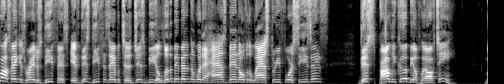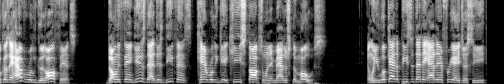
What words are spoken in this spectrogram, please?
Las Vegas Raiders defense, if this defense is able to just be a little bit better than what it has been over the last three, four seasons, this probably could be a playoff team because they have a really good offense. The only thing is that this defense can't really get key stops when it matters the most. And when you look at the pieces that they added in free agency,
